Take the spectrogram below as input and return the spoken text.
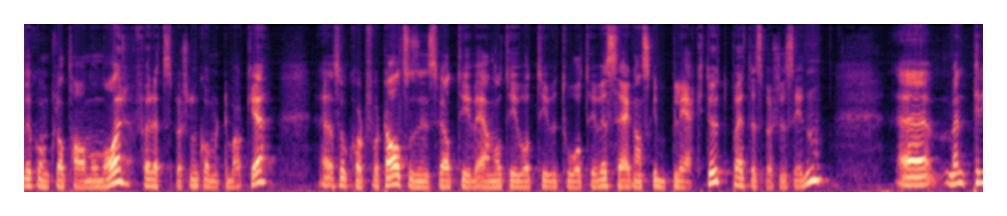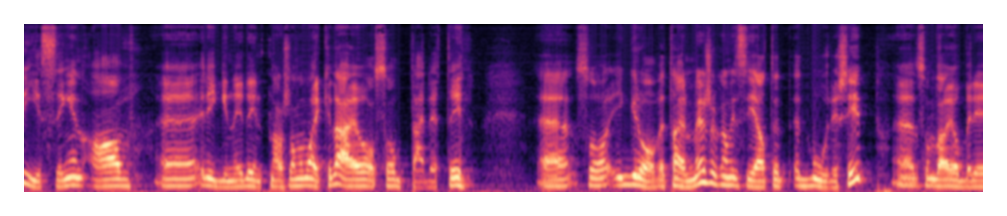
det kommer til å ta noen år før etterspørselen kommer tilbake. Eh, så kort fortalt så syns vi at 2021 og 2022 ser ganske blekt ut på etterspørselssiden. Eh, men prisingen av eh, riggene i det internasjonale markedet er jo også deretter. Så i grove termer så kan vi si at et, boreskip, som da jobber i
